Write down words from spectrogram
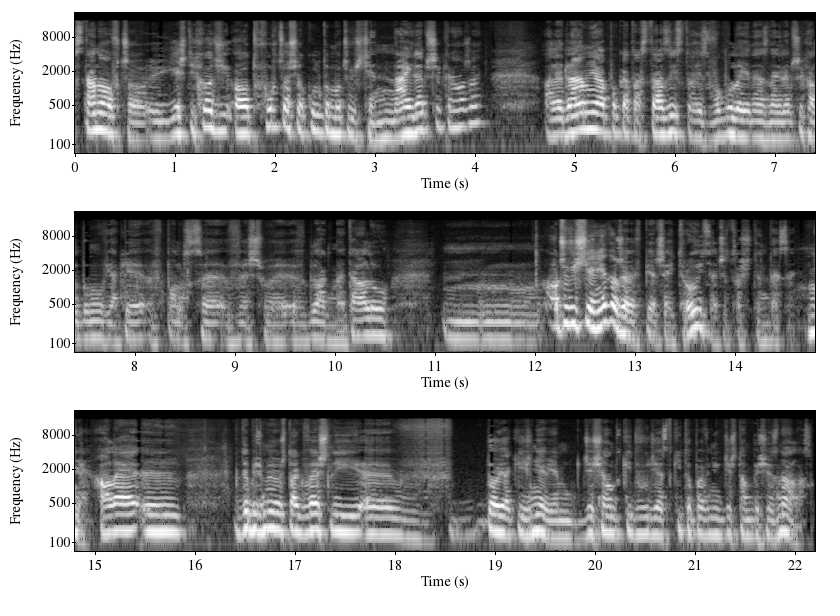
stanowczo. Jeśli chodzi o twórczość okultum, oczywiście najlepszy krążek, ale dla mnie Apokatastasis to jest w ogóle jeden z najlepszych albumów, jakie w Polsce wyszły w black metalu. Mm, oczywiście nie to, że w pierwszej trójce czy coś w ten deseń, nie, ale y, gdybyśmy już tak weszli y, w, do jakiejś, nie wiem, dziesiątki, dwudziestki, to pewnie gdzieś tam by się znalazł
